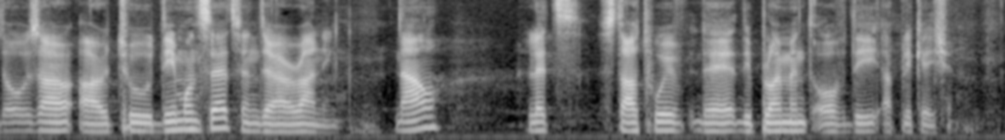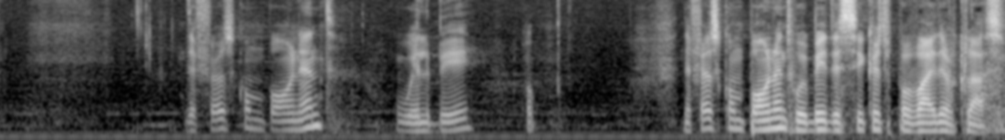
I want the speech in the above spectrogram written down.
those are our two daemon sets and they are running. Now let's start with the deployment of the application. The first component will be oh, the first component will be the secret provider class.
